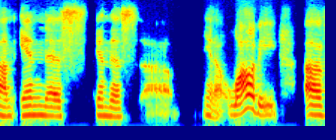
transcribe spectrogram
um, in this in this uh, you know lobby of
